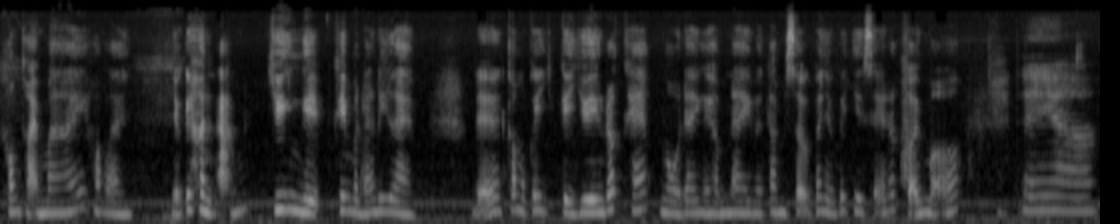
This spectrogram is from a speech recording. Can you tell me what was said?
không thoải mái hoặc là những cái hình ảnh chuyên nghiệp khi mình đang đi làm. Để có một cái kỳ duyên rất khác ngồi đây ngày hôm nay và tâm sự có những cái chia sẻ rất cởi mở thế uh,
